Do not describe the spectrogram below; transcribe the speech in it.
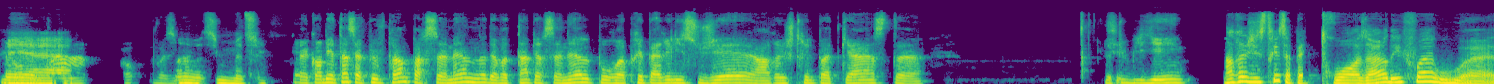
Mais, euh, Oh, vas-y. ah, vas-y, Mathieu. Euh, combien de temps ça peut vous prendre par semaine là, de votre temps personnel pour euh, préparer les sujets, enregistrer le podcast, euh, le publier? Enregistrer, ça peut être trois heures des fois, ou euh,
